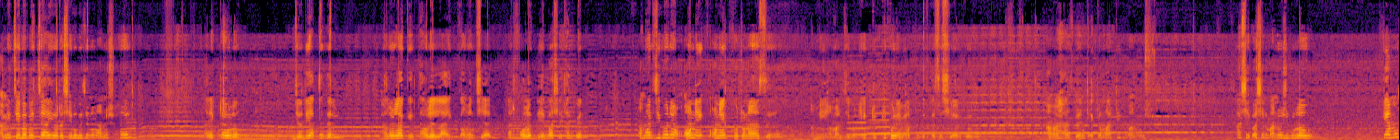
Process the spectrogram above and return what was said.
আমি যেভাবে চাই, ওরা সেভাবে যেন মানুষ হয়। আরেকটা হলো, যদি আপনাদের ভালো লাগে তাহলে লাইক কমেন্ট শেয়ার আর ফলো দিয়ে পাশে থাকবেন। আমার জীবনে অনেক অনেক ঘটনা আছে। আমি আমার জীবন একটু একটু করে আমি আপনাদের কাছে শেয়ার করব। আমার হাজব্যান্ড একটা মাটির মানুষ। আশেপাশের মানুষগুলো কেমন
